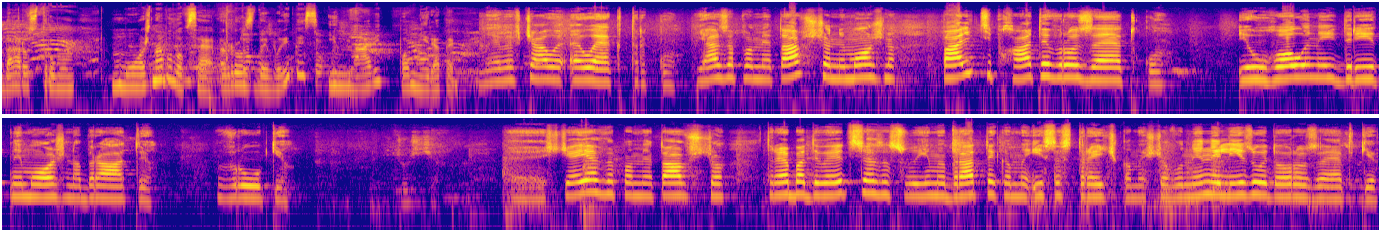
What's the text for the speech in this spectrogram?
удару струмом. можна було все роздивитись і навіть поміряти. Ми вивчали електрику. Я запам'ятав, що не можна пальці пхати в розетку. І оголений дріт не можна брати в руки. Що ще? Ще я запам'ятав, що треба дивитися за своїми братиками і сестричками, щоб вони не лізли до розетки.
